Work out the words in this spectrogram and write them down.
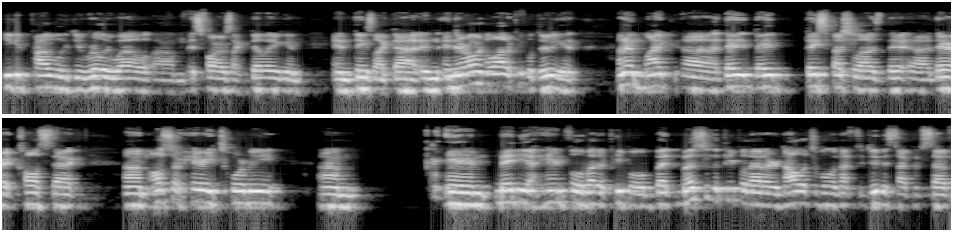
you could probably do really well um, as far as like billing and, and things like that. And, and there aren't a lot of people doing it. I know Mike, uh, they, they, they specialize there, uh, there at CallStack. Um, also, Harry Tormey, um, and maybe a handful of other people. But most of the people that are knowledgeable enough to do this type of stuff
